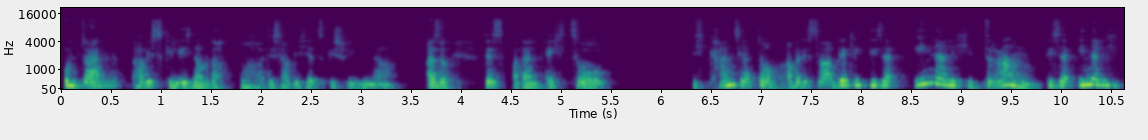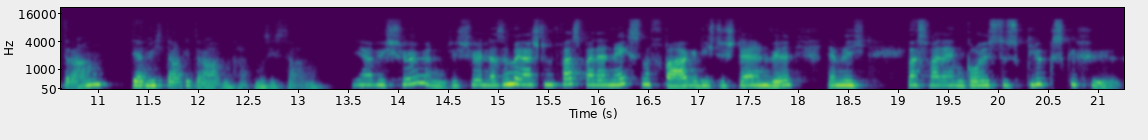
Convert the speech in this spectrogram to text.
Und dann habe ich es gelesen und gedacht, boah, das habe ich jetzt geschrieben, ja. Also das war dann echt so, ich kann es ja doch, aber das war wirklich dieser innerliche Drang, dieser innerliche Drang, der mich da getragen hat, muss ich sagen. Ja, wie schön, wie schön. Da sind wir ja schon fast bei der nächsten Frage, die ich dir stellen will, nämlich, was war dein größtes Glücksgefühl?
